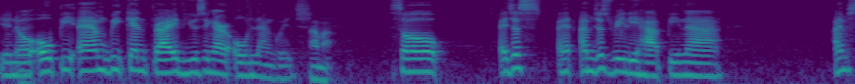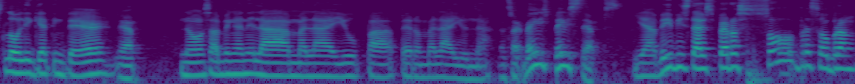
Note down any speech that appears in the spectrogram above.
You know, OPM, we can thrive using our own language. Tama. So, I just, I, I'm just really happy na I'm slowly getting there. Yep. No, sabi nga nila, malayo pa, pero malayo na. That's right. Baby, baby steps. Yeah, baby steps, pero sobra, sobrang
